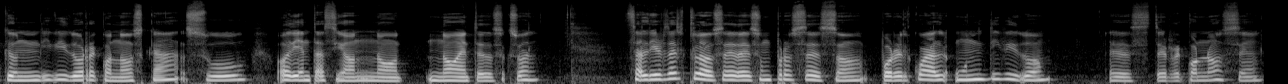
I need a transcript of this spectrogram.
que un individuo reconozca su orientación no, no heterosexual. Salir del closet es un proceso por el cual un individuo este, reconoce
